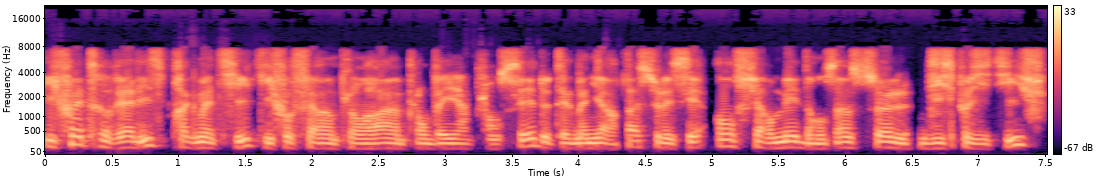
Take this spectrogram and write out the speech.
Il faut être réaliste, pragmatique. Il faut faire un plan A, un plan B et un plan C, de telle manière à pas se laisser enfermer dans un seul dispositif.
